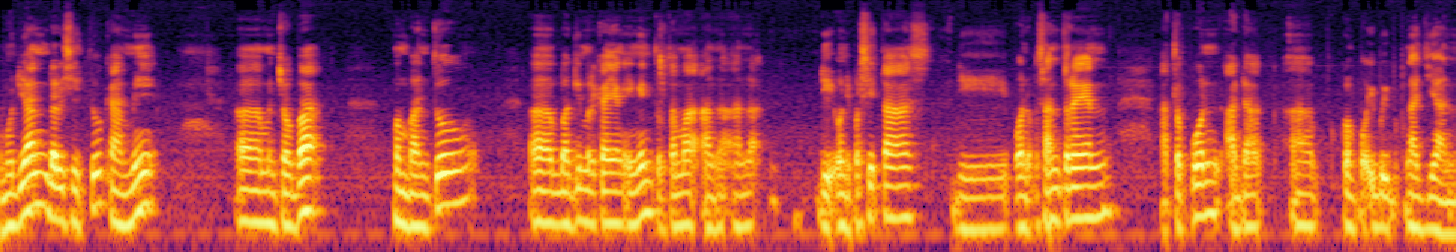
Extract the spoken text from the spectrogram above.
Kemudian dari situ kami uh, mencoba membantu uh, bagi mereka yang ingin, terutama anak-anak di universitas, di pondok pesantren, ataupun ada uh, kelompok ibu-ibu pengajian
